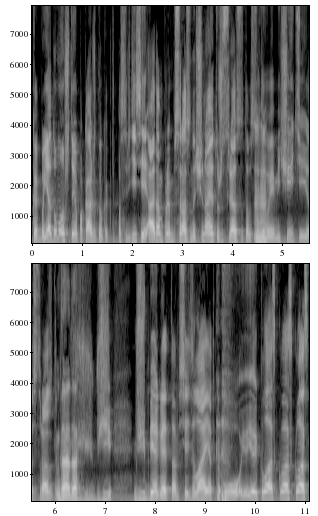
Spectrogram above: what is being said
как бы, я думал, что ее покажут там как-то посреди серии, а там прям сразу начинает, уже сразу там световые мечи, и ее сразу такая Да, да. бегает, там все дела, и я такой, ой-ой-ой, класс, класс, класс.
